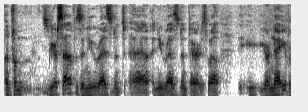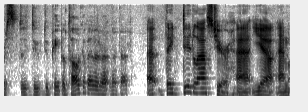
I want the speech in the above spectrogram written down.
And from yourself as a new resident, uh, a new resident there as well, your neighbours, do, do, do people talk about it or anything like that? Uh, they did last year, uh, yeah. Um,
